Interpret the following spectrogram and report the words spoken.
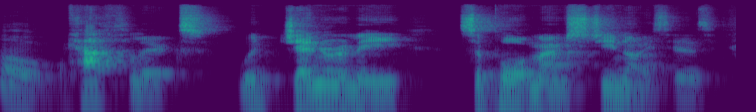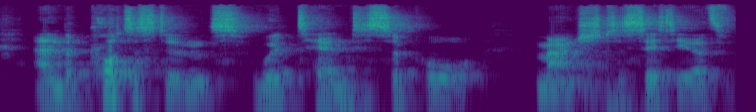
Oh. Catholics would generally support Manchester United, and the Protestants would tend to support Manchester City. That's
